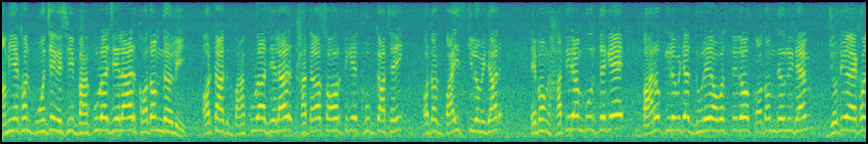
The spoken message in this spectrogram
আমি এখন পৌঁছে গেছি বাঁকুড়া জেলার কদমদেউলি অর্থাৎ বাঁকুড়া জেলার খাতড়া শহর থেকে খুব কাছেই, অর্থাৎ বাইশ কিলোমিটার এবং হাতিরামপুর থেকে বারো কিলোমিটার দূরে অবস্থিত কদমদেউলি ড্যাম। যদিও এখন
